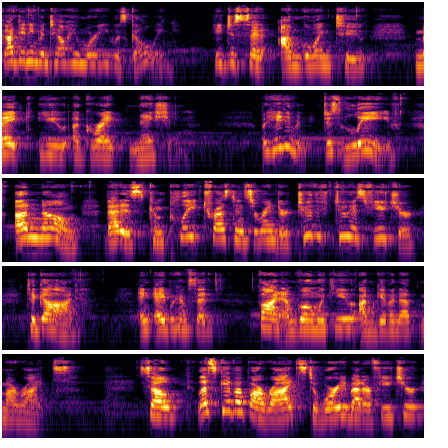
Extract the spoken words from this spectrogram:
God didn't even tell him where he was going. He just said, I'm going to make you a great nation. But he didn't just leave unknown. That is complete trust and surrender to, the, to his future to God. And Abraham said, Fine, I'm going with you. I'm giving up my rights. So let's give up our rights to worry about our future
